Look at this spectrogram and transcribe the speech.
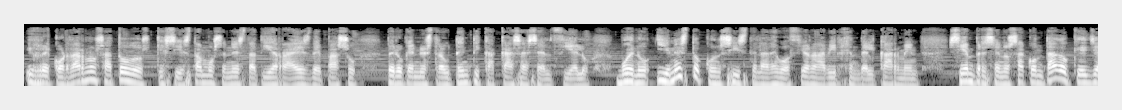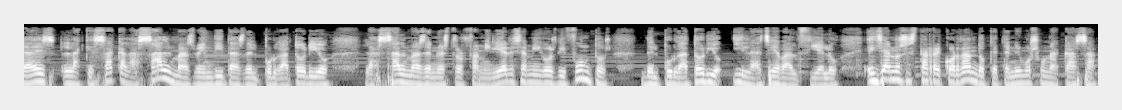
y recordarnos a todos que si estamos en esta tierra es de paso, pero que nuestra auténtica casa es el cielo. Bueno, y en esto consiste la devoción a la Virgen del Carmen. Siempre se nos ha contado que ella es la que saca las almas benditas del purgatorio, las almas de nuestros familiares y amigos difuntos del purgatorio y las lleva al cielo. Ella nos está recordando que tenemos una casa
